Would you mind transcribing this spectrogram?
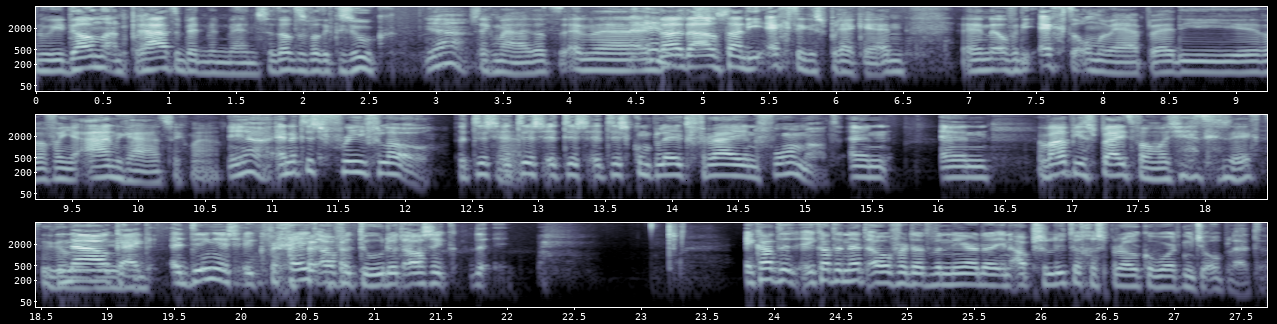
En hoe je dan aan het praten bent met mensen. Dat is wat ik zoek, ja. zeg maar. Dat, en eh, en daar, het- daar ontstaan die echte gesprekken. En, en over die echte onderwerpen die, eh, waarvan je aangaat, zeg maar. Ja, en het is free flow. Het is, Ja. het is, het is, het is compleet vrij in format. En, en En waar heb je spijt van wat je hebt gezegd? Nou, kijk, het ding is, ik vergeet af en toe dat als ik. de- ik, had het, ik had het net over dat wanneer er in absolute gesproken wordt, moet je opletten.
